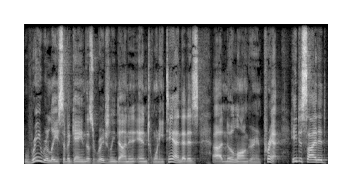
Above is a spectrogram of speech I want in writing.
re release of a game that was originally done in, in 2010 that is uh, no longer in print. He decided.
